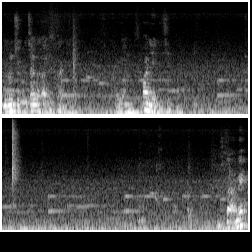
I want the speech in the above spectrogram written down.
이런 식으로 잘라달래. 스파니. 이건 스파니엘이지. 그 다음에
